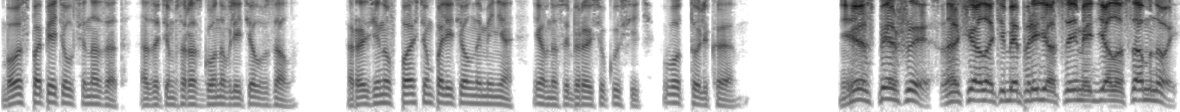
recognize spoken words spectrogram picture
Босс попятился назад, а затем с разгона влетел в зал. Разинув пасть, он полетел на меня, явно собираясь укусить. Вот только... «Не спеши, сначала тебе придется иметь дело со мной!»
